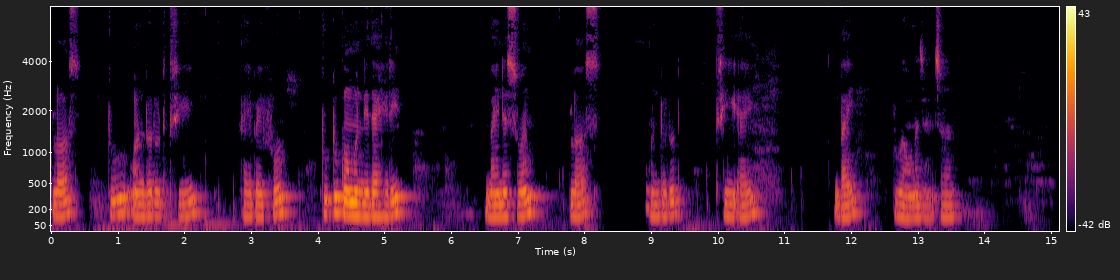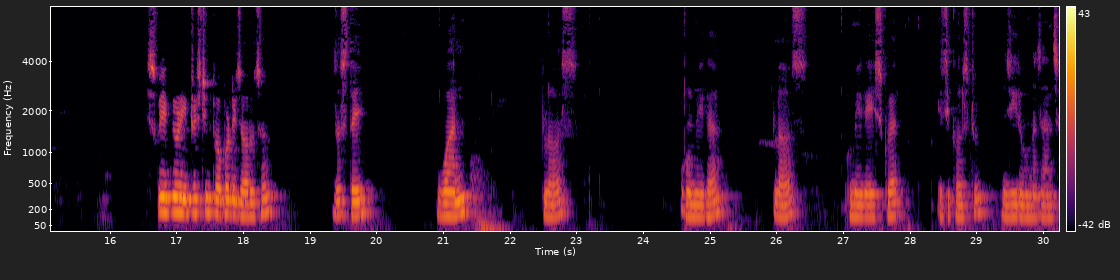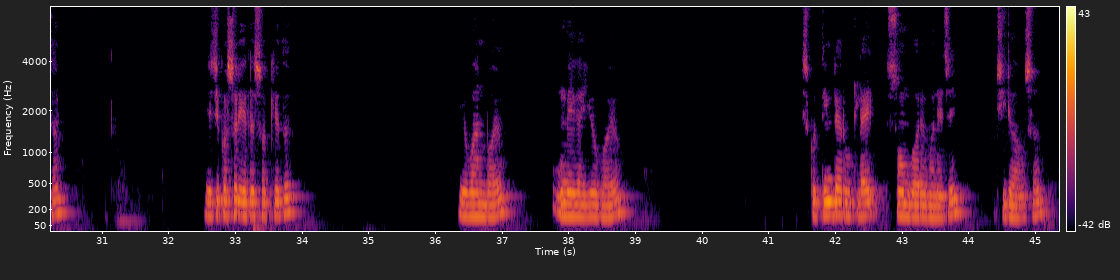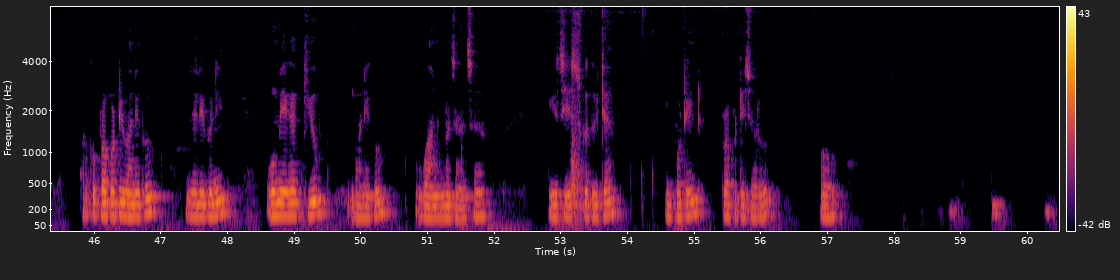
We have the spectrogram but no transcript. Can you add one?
plus two under root three I by four two two common लिँदाखेरि minus one plus under root three I by two आउन जान्छ। यसको एक दुईवटा interesting प्रपर्टिजहरू छ जस्तै one plus omega plus omega square is equals to zero हुन जान्छ। यो चाहिँ कसरी हेर्न सकियो त? यो वान भयो ओमेगा यो भयो यसको तिनवटा रुटलाई सम गऱ्यो भने चाहिँ जिरो आउँछ। अर्को प्रपर्टी भनेको जहिले पनि ओमेगा क्युब भनेको वान हुन जान्छ। यो चाहिँ यसको दुइटा इम्पोर्टेन्ट प्रपर्टिजहरू हो।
